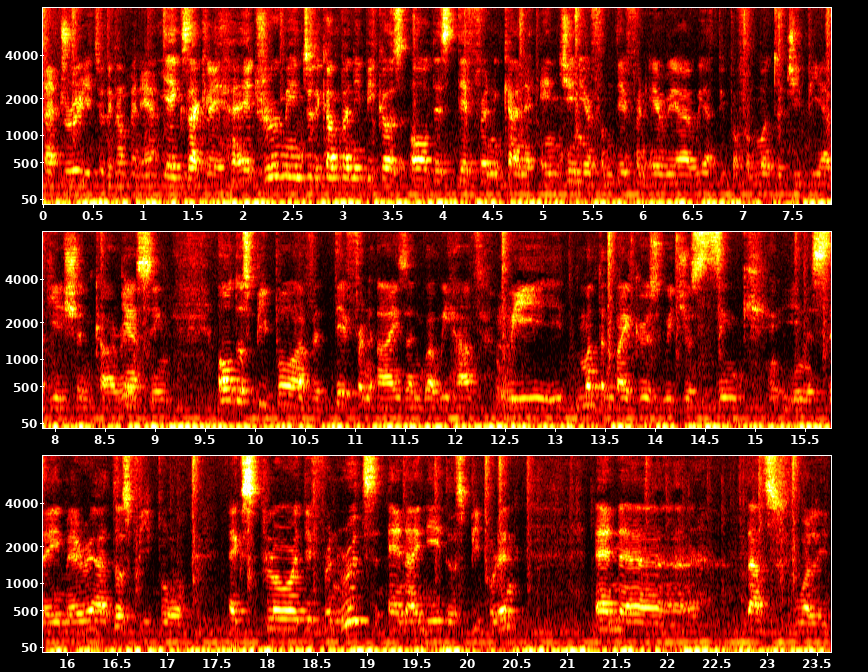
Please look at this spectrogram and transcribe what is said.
that drew you to the company. Yeah? Exactly. It drew me into the company because all this different kind of engineer from different area. We have people from MotoGP, aviation, car yeah. racing. All those people have a different eyes than what we have. We mountain bikers, we just think in the same area. Those people explore different routes, and I need those people in. And uh, that's what it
